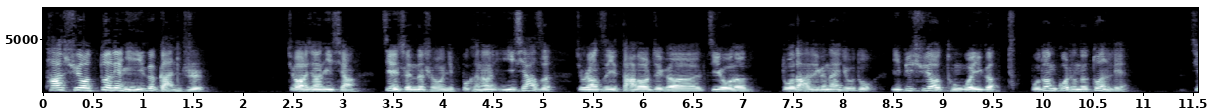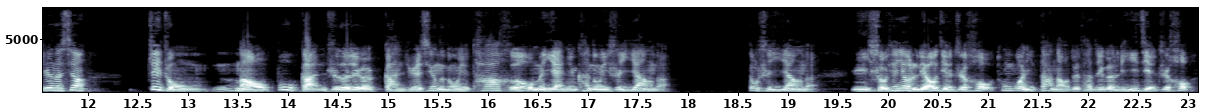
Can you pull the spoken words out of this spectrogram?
它需要锻炼你一个感知，就好像你想健身的时候，你不可能一下子就让自己达到这个肌肉的多大的一个耐久度，你必须要通过一个不断过程的锻炼。其实呢，像这种脑部感知的这个感觉性的东西，它和我们眼睛看东西是一样的，都是一样的。你首先要了解之后，通过你大脑对它这个理解之后，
